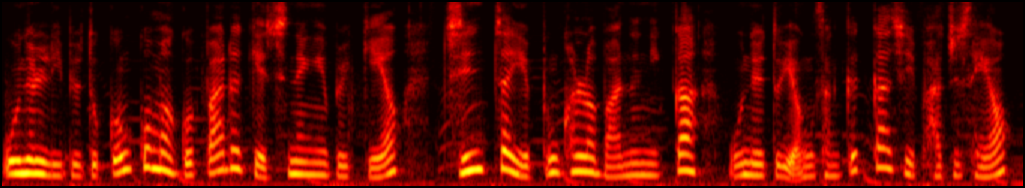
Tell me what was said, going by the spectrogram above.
오늘 리뷰도 꼼꼼하고 빠르게 진행해 볼게요. 진짜 예쁜 컬러 많으니까 오늘도 영상 끝까지 봐주세요.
